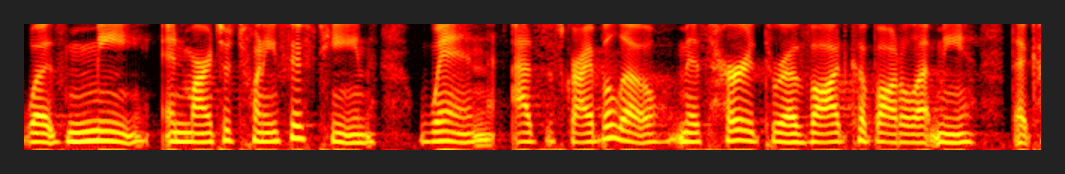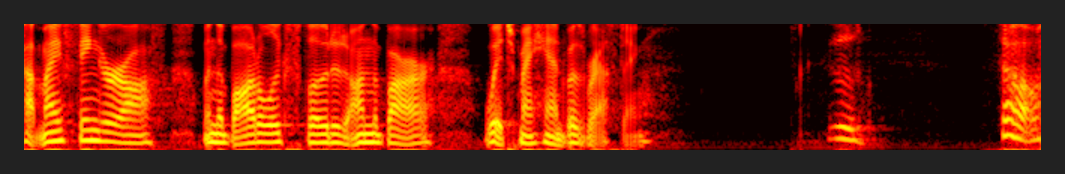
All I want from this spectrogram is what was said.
was me in March of 2015 when, as described below, Miss Heard threw a vodka bottle at me that cut my finger off when the bottle exploded on the bar, which my hand was resting. Ugh. So,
